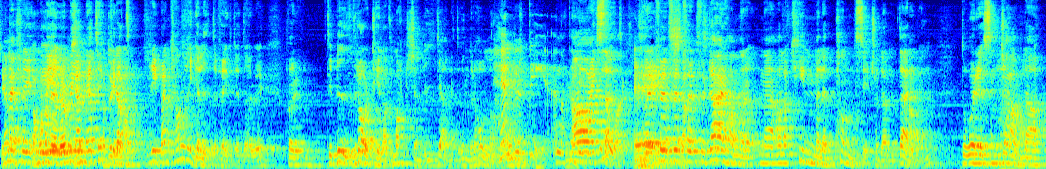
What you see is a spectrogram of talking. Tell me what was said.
Nej, men, för, Jag men, med men, jag, jag Jag tycker tycker att ribban kan ligga lite för högt i ett derby. För det bidrar till att matchen blir jävligt underhållande. Hellre det än att det Ja, exakt. För, för, för, för, för där hamnar, när alla Kim eller Pancic och den derbyn, då är det sån jävla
